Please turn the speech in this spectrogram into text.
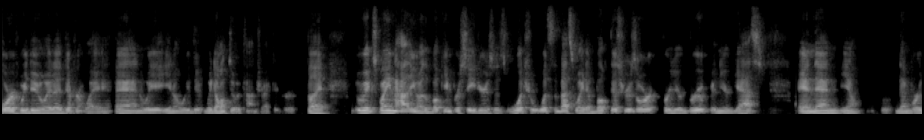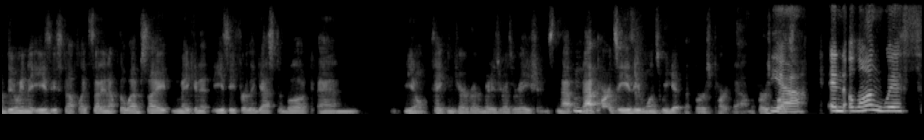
or if we do it a different way and we you know we do we don't do a contracted group. But we explain how you know the booking procedures is which what's the best way to book this resort for your group and your guests? And then you know then we're doing the easy stuff like setting up the website making it easy for the guest to book and you know taking care of everybody's reservations. And that mm-hmm. that part's easy once we get the first part down. The first part yeah and along with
